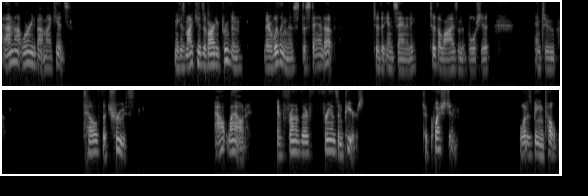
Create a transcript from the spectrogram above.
And I'm not worried about my kids because my kids have already proven their willingness to stand up to the insanity, to the lies and the bullshit, and to tell the truth out loud in front of their friends and peers, to question what is being told.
